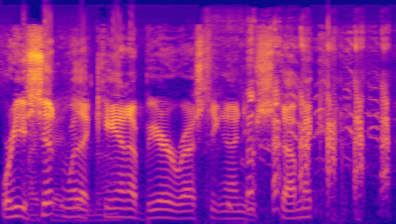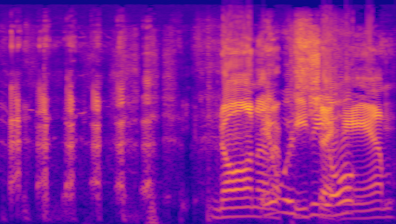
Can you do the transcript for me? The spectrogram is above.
Were you sitting I with a do can of beer resting on your stomach, gnawing on It a was piece the of old- ham?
